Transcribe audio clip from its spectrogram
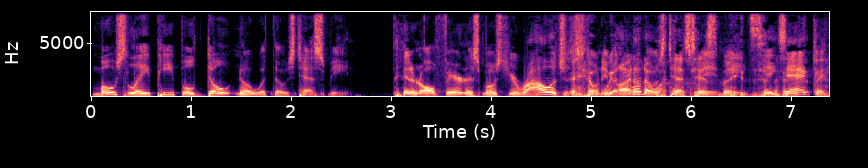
most lay people don't know what those tests mean. And in all fairness, most urologists don't We- even I don't know what what those that tests test means. exactly.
